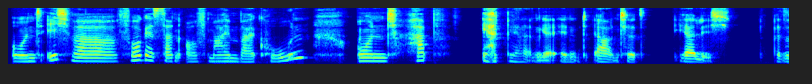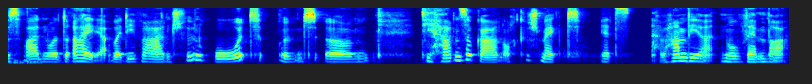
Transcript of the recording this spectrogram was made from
Und ich war vorgestern auf meinem Balkon und habe Erdbeeren geerntet. Ehrlich. Also es waren nur drei, aber die waren schön rot und ähm, die haben sogar noch geschmeckt. Jetzt haben wir November,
